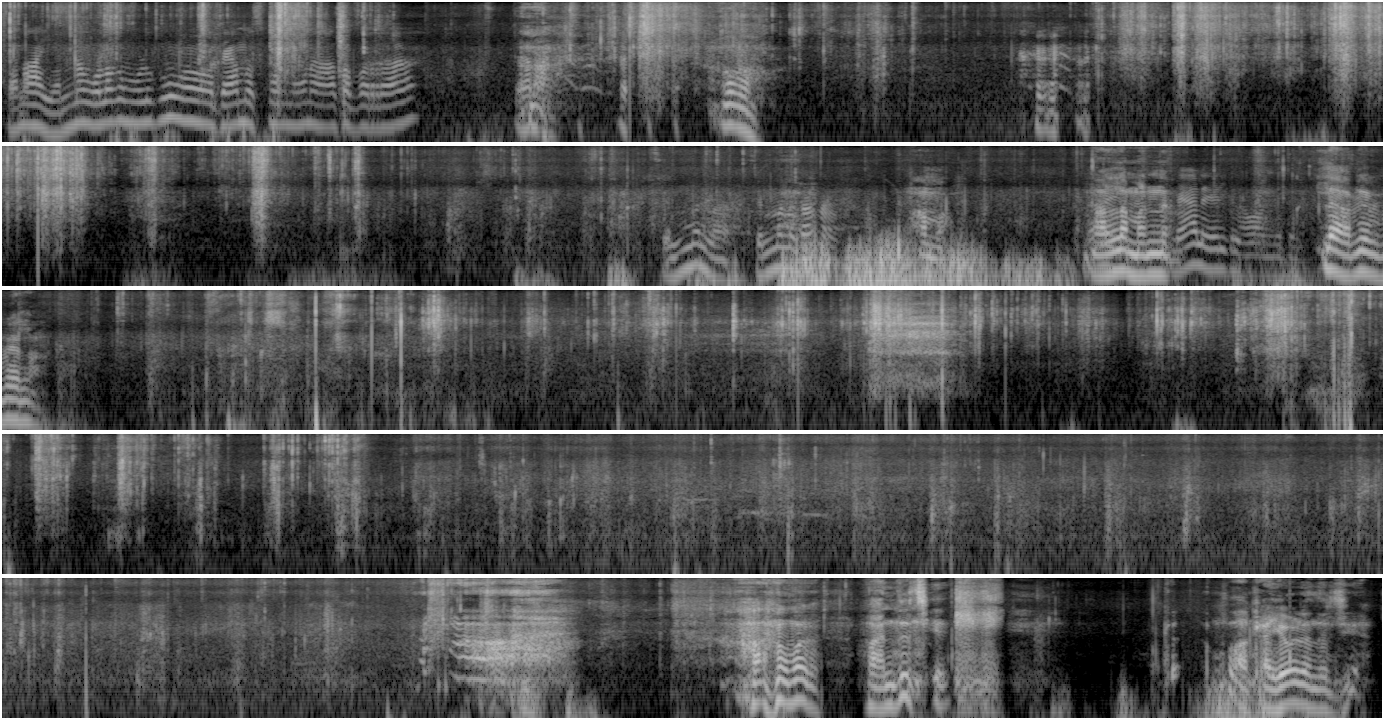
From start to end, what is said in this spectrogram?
ஏன்னா என்ன உலகம் முழுக்கும் ஃபேமஸ் பண்ணணும்னு ஆசைப்படுறா ஏன்னா ஓ. செம்மண்ணா. செம்மண்ணு தானே? ஆமாம் நல்ல மண் மேலே ஏறிக்கலாம் வாங்க. இல்லை அப்படியே போயிடலாம். હા અમારો વાંધો છે. પાકા એવડો છે.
